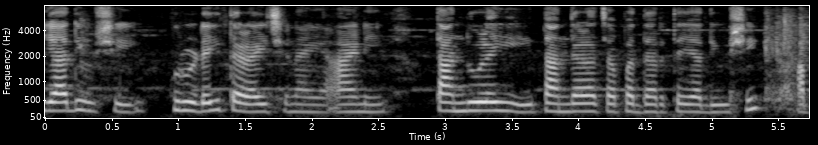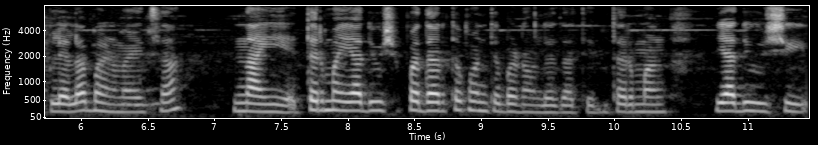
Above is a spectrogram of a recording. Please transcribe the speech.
या दिवशी कुरडई तळायची नाही आणि तांदूळही तांदळाचा पदार्थ या दिवशी आपल्याला बनवायचा नाही आहे तर मग या दिवशी पदार्थ कोणते बनवले जातील? तर मग या दिवशी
